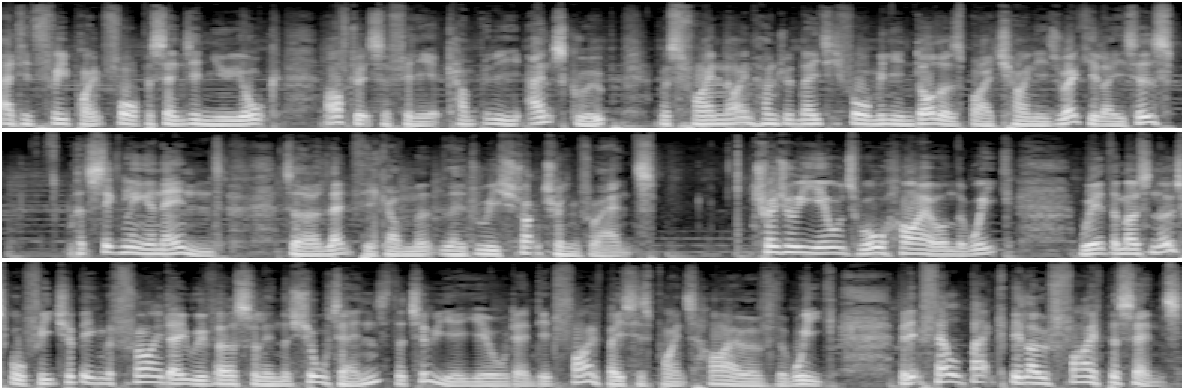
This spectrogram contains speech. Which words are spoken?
added 3.4% in New York after its affiliate company Ants Group was fined $984 million by Chinese regulators, but signalling an end to a lengthy government-led restructuring for Ants. Treasury yields were all higher on the week, with the most notable feature being the Friday reversal in the short end. The two year yield ended 5 basis points higher of the week, but it fell back below 5%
